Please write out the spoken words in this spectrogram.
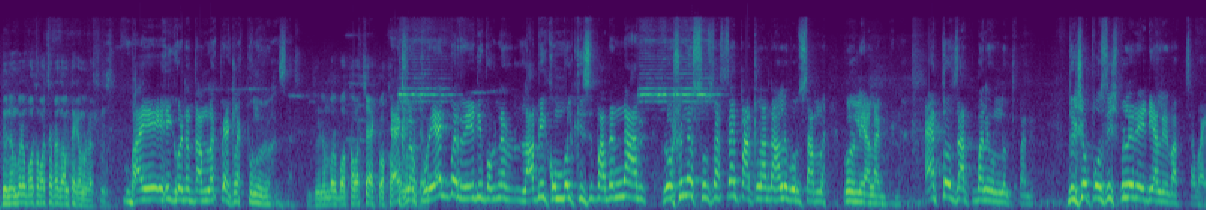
দুই নম্বরে বত বাচ্চাটার দামটা কেমন রাখছেন ভাই এই গোটার দাম লাগবে এক লাখ পনেরো হাজার। দুই নম্বর বক্তা বাচ্চা এক লক্ষ এক। পুরো একবার রেডি পকনা লাভি কম্বল কিছু পাবেন না আর রসুনের সুচার পাতলা না হলে গরু সামনে গরু লিয়া লাগবে না। এত জাত মানে উন্নত মানে। দুইশো পঁচিশ ফুলের রেডিয়ালের বাচ্চা ভাই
